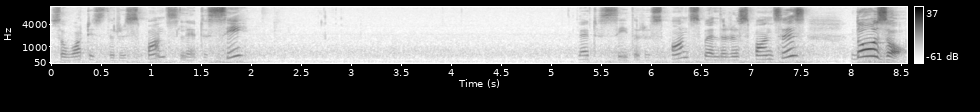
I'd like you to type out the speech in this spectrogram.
So, what is the response? Let us see. Let us see the response. Well, the response is dozo,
